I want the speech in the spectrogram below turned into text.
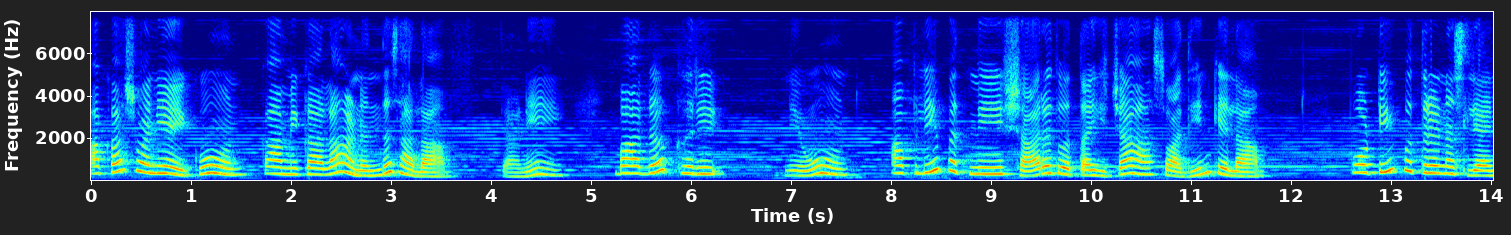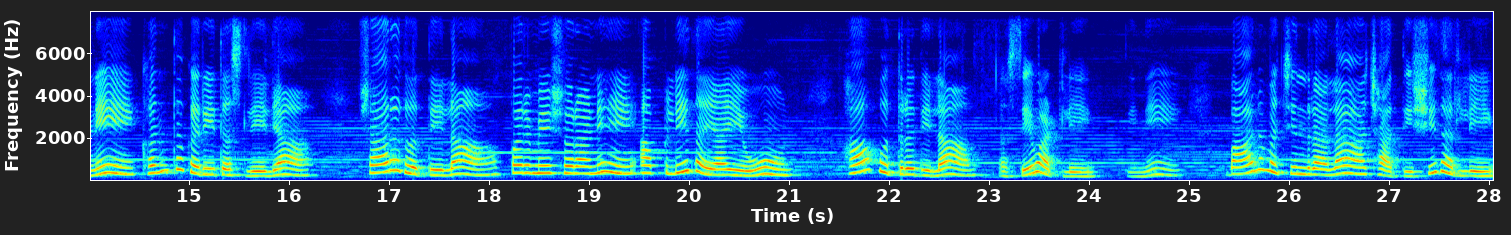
आकाशवाणी ऐकून कामिकाला आनंद झाला. त्याने बालक घरी नेऊन आपली पत्नी शारदवता हिच्या स्वाधीन केला. पोटी पुत्र नसल्याने खंत करीत असलेल्या शारदवतेला परमेश्वराने आपली दया येऊन हा पुत्र दिला असे वाटले. तिने बालमचिंद्राला छातीशी धरले.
